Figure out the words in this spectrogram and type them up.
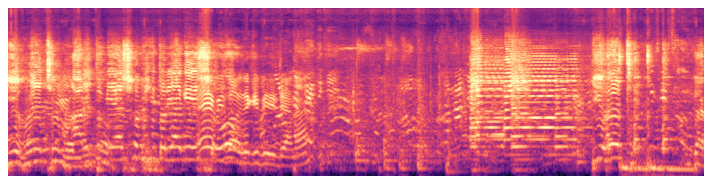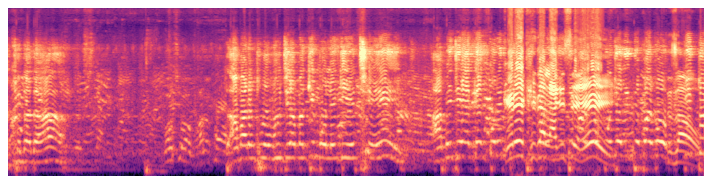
কি হয়েছে আরে তুমি আসো ভিতরে আগে এসো। দেখি বিড়ি না? কি হয়েছে? দেখো দাদা। আমার প্রভু যে আমাকে বলে গিয়েছে আমি যে এক এক করে খিদা লাগিছে, দিতে পারব। কিন্তু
